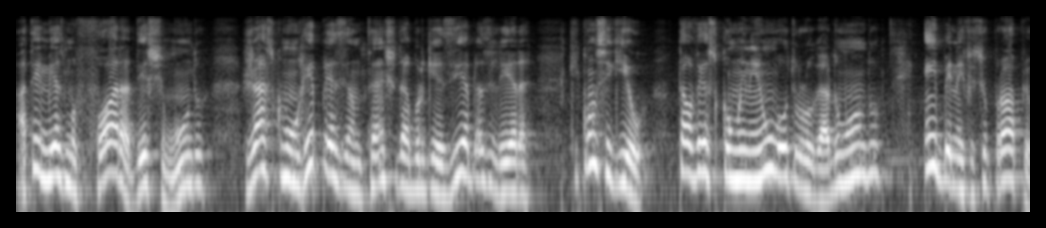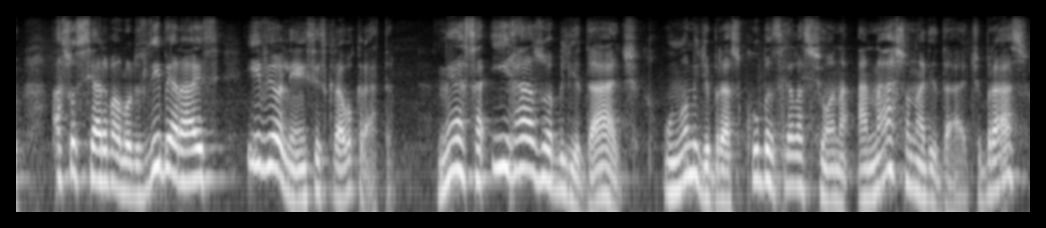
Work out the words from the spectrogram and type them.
até mesmo fora deste mundo, jaz como um representante da burguesia brasileira que conseguiu, talvez como em nenhum outro lugar do mundo, em benefício próprio, associar valores liberais e violência escravocrata. Nessa irrazoabilidade, o nome de Brás Cubas relaciona a nacionalidade Brás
